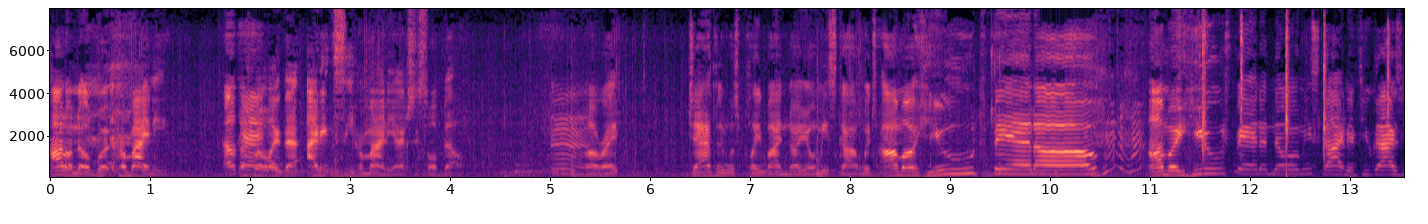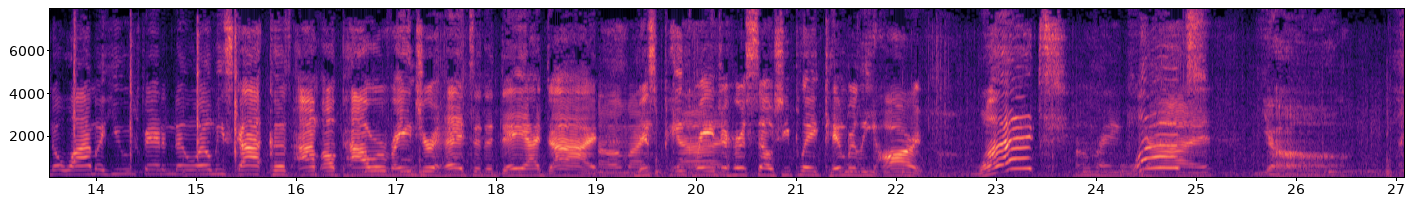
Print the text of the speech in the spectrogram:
I don't know, but Hermione. Let's put it like that. I didn't see Hermione. I actually saw Belle. Mm. All right. Jasmine was played by Naomi Scott, which I'm a huge fan of. I'm a huge fan of Naomi Scott, and if you guys know why I'm a huge fan of Naomi Scott, cause I'm a Power Ranger head to the day I die. Oh my Miss Pink God. Ranger herself, she played Kimberly Hart. What? oh my What? god. Yo. I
